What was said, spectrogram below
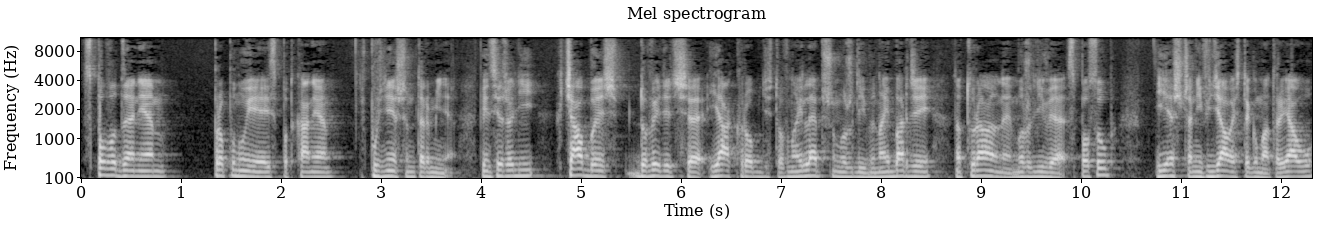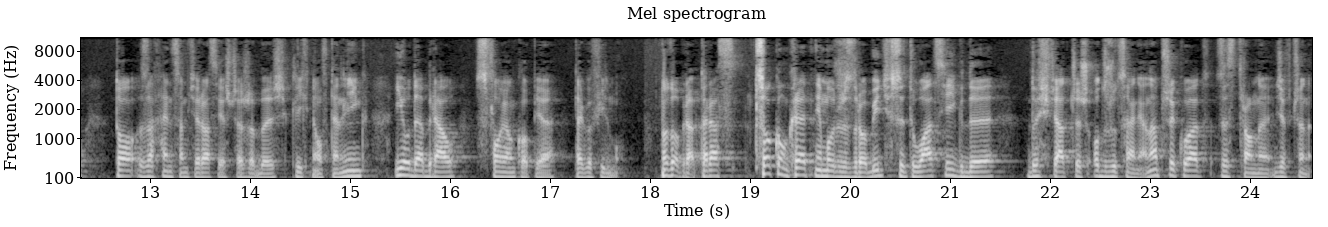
z powodzeniem proponuję jej spotkanie w późniejszym terminie. Więc jeżeli chciałbyś dowiedzieć się, jak robić to w najlepszy możliwy, najbardziej naturalny możliwie sposób i jeszcze nie widziałeś tego materiału, to zachęcam Cię raz jeszcze, żebyś kliknął w ten link i odebrał swoją kopię tego filmu. No dobra, teraz co konkretnie możesz zrobić w sytuacji, gdy doświadczysz odrzucenia, na przykład ze strony dziewczyny?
